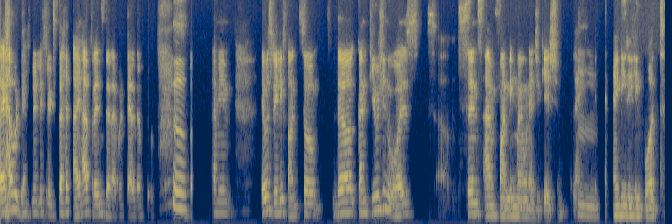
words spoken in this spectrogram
like i would definitely fix that i have friends that i would tell them to Oh, i mean it was really fun so the confusion was uh, since i'm funding my own education like mm, ID really worth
